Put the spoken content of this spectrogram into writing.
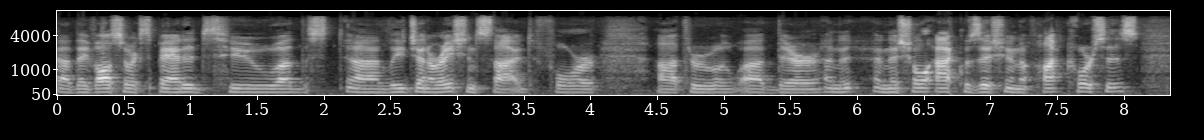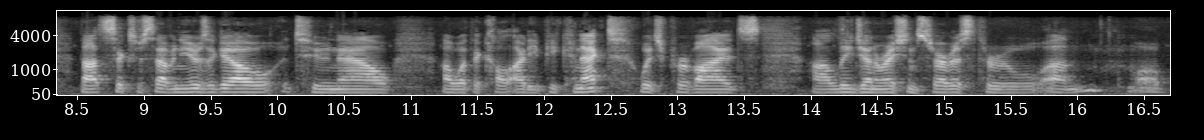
uh, they've also expanded to uh, the uh, lead generation side for uh, through their in- initial acquisition of Hotcourses about six or seven years ago to now what they call IDP Connect, which provides lead generation service through um, well,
